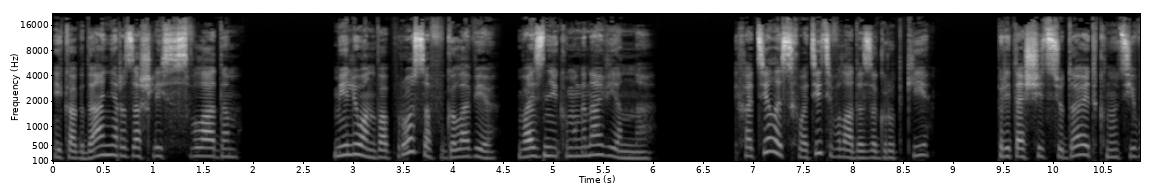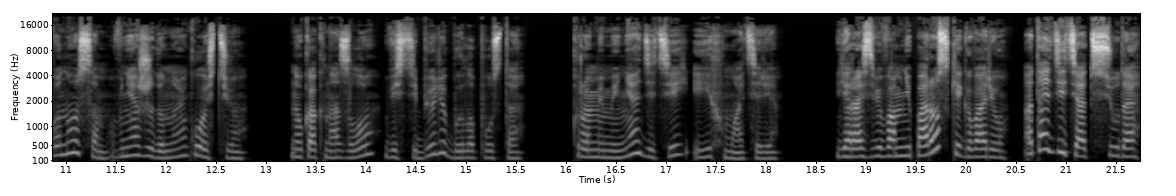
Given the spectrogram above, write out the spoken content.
И когда они разошлись с Владом? Миллион вопросов в голове возник мгновенно. Хотелось схватить Влада за грудки, притащить сюда и ткнуть его носом в неожиданную гостью. Но, как назло, в вестибюле было пусто. Кроме меня, детей и их матери. «Я разве вам не по-русски говорю? Отойдите отсюда!»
